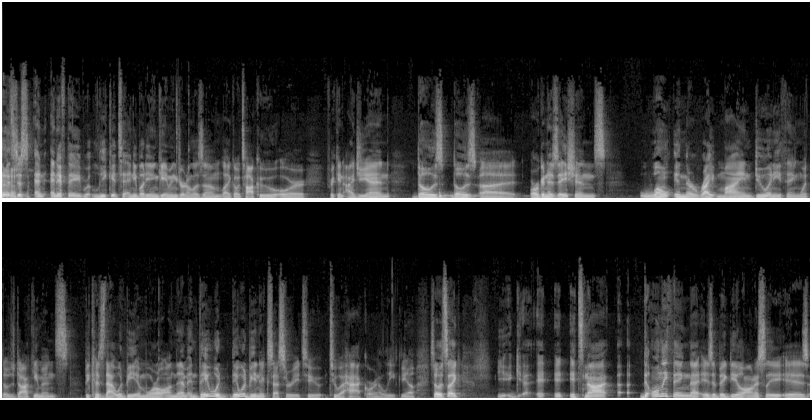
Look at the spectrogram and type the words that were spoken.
it's just and and if they leak it to anybody in gaming journalism like Kotaku or freaking IGN, those those uh, organizations won't in their right mind do anything with those documents because that would be immoral on them and they would they would be an accessory to to a hack or a leak you know so it's like it, it it's not uh, the only thing that is a big deal honestly is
